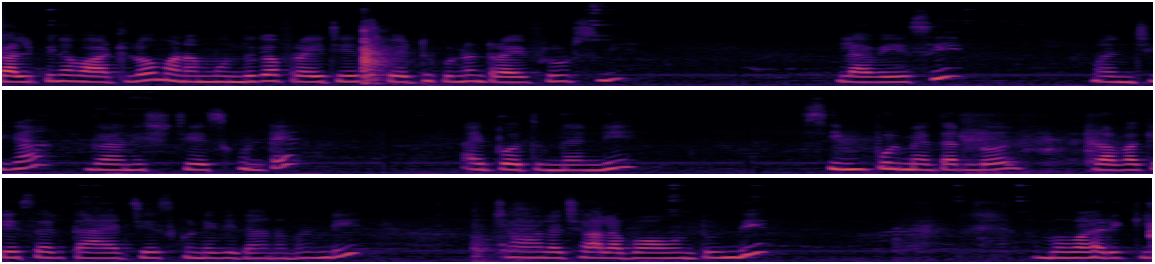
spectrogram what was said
కలిపిన వాటిలో మనం ముందుగా ఫ్రై చేసి పెట్టుకున్న డ్రై ఫ్రూట్స్ని ఇలా వేసి మంచిగా గార్నిష్ చేసుకుంటే అయిపోతుందండి. సింపుల్ మెథడ్లో రవ్వ కేసరి తయారు చేసుకునే విధానం అండి. చాలా చాలా బాగుంటుంది. అమ్మవారికి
